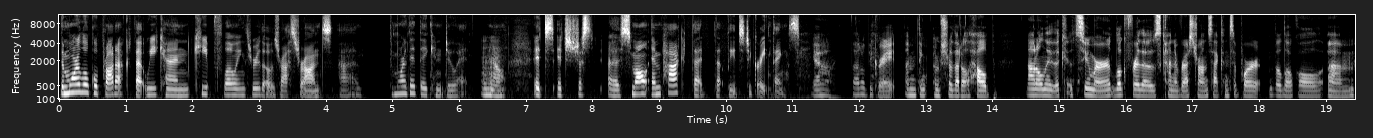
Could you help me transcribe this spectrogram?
the more local product that we can keep flowing through those restaurants, uh, the more that they can do it. You know, it's it's just a small impact that that leads to great things. Yeah, that'll be great. I'm think I'm sure that'll help not only the consumer look for those kind of restaurants that can support the local, um,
